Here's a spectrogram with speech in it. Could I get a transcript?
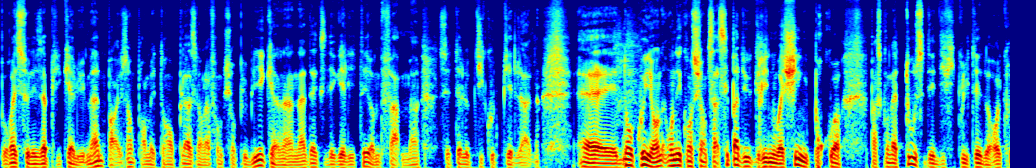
pourrait se les appliquer à lui-même, par exemple en mettant en place dans la fonction publique un, index d'égalité homme-femme. Hein. C'était le petit coup de pied de l'âne. Donc oui, on, on, est conscient de ça. C'est pas du greenwashing. Pourquoi? Parce qu'on a tous des difficultés de recrutement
